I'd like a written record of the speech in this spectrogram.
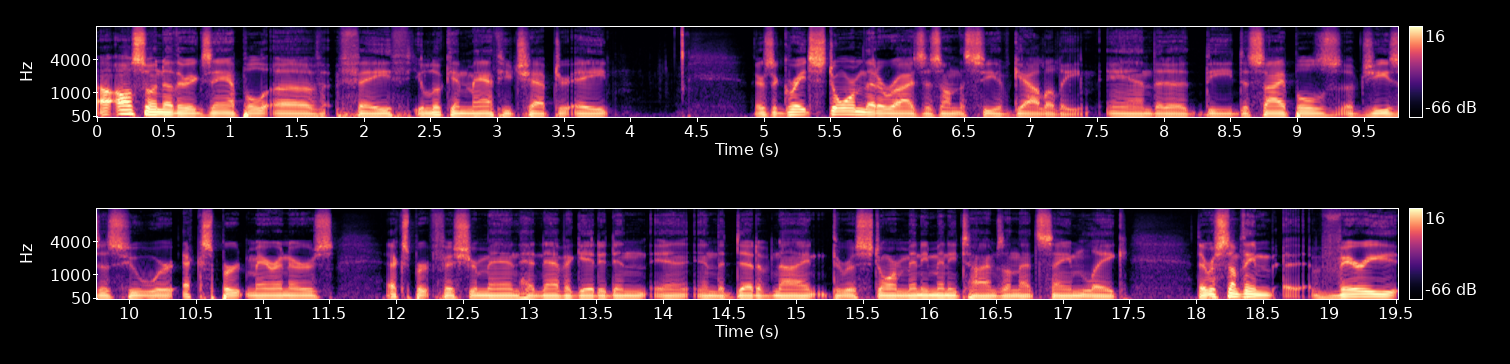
Uh, also, another example of faith, you look in Matthew chapter 8. There's a great storm that arises on the Sea of Galilee, and the, the disciples of Jesus, who were expert mariners, expert fishermen, had navigated in, in, in the dead of night through a storm many, many times on that same lake there was something uh, very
